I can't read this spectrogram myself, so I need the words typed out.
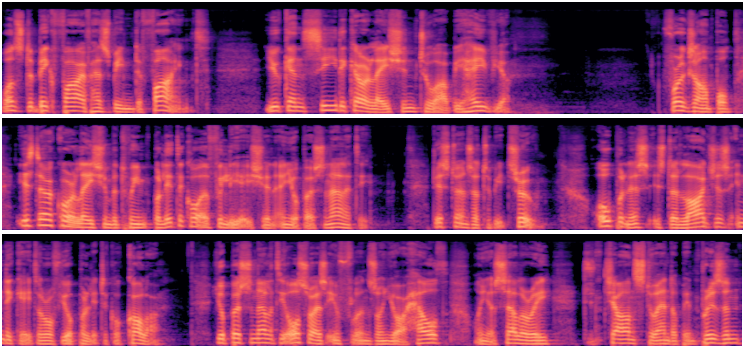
Once the Big Five has been defined, you can see the correlation to our behavior. For example, is there a correlation between political affiliation and your personality? This turns out to be true. Openness is the largest indicator of your political color. Your personality also has influence on your health, on your salary, the chance to end up in prison,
